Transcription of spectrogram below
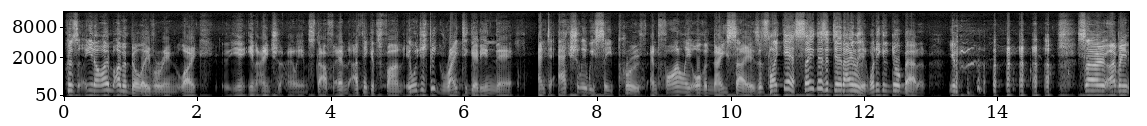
Because, you know, I'm, I'm a believer in, like, in ancient alien stuff, and I think it's fun. It would just be great to get in there and to actually we see proof, and finally all the naysayers, it's like, yes, see, there's a dead alien. What are you going to do about it? You know? so, I mean,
